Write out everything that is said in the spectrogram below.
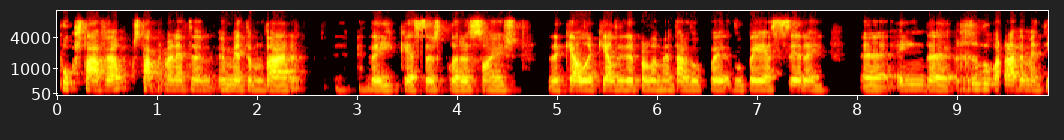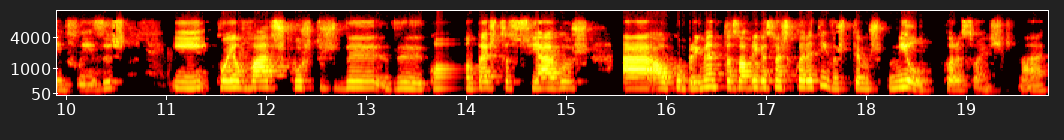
pouco estável, que está permanentemente a mudar, daí que essas declarações daquela que é a líder parlamentar do, do PS serem uh, ainda redobradamente infelizes, e com elevados custos de, de contextos associados à, ao cumprimento das obrigações declarativas. Temos mil declarações, não é?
